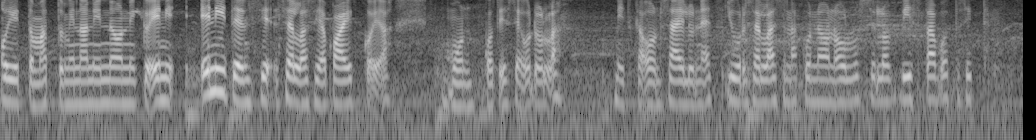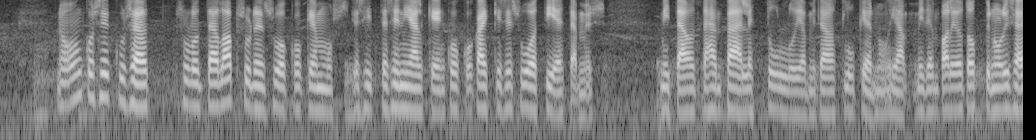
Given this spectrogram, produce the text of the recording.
ojittamattomina, niin ne on niin eniten sellaisia paikkoja mun kotiseudulla, mitkä on säilyneet juuri sellaisena kuin ne on ollut silloin 500 vuotta sitten. No onko se, kun sä, sulla on tämä lapsuuden suokokemus ja sitten sen jälkeen koko kaikki se suotietämys, mitä on tähän päälle tullut ja mitä olet lukenut ja miten paljon olet oppinut lisää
